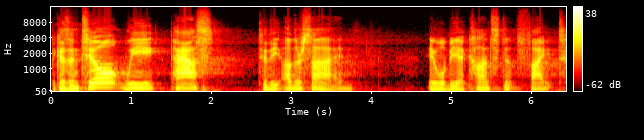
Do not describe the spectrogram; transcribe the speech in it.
Because until we pass to the other side, it will be a constant fight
